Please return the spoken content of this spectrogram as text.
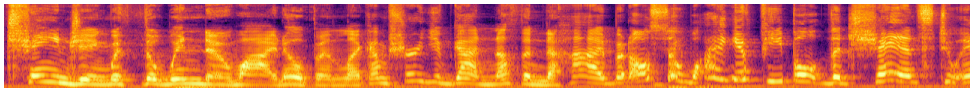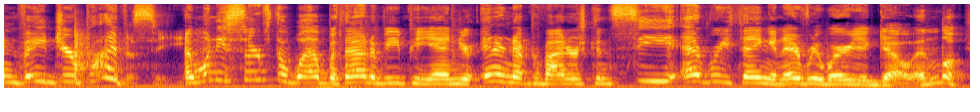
changing with the window wide open. Like, I'm sure you've got nothing to hide, but also why give people the chance to invade your privacy? And when you surf the web without a VPN, your internet providers can see everything and everywhere you go. And look,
